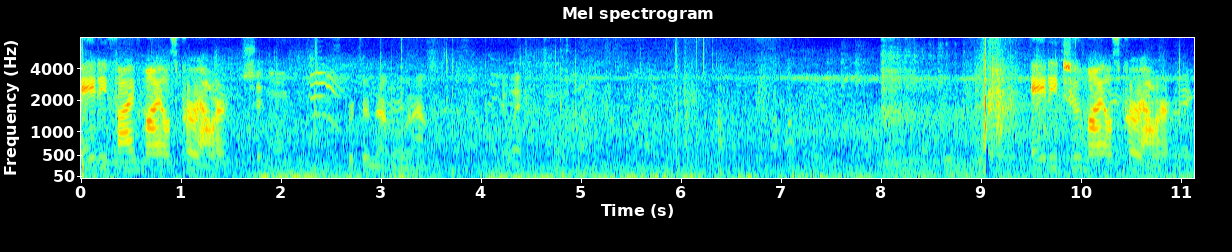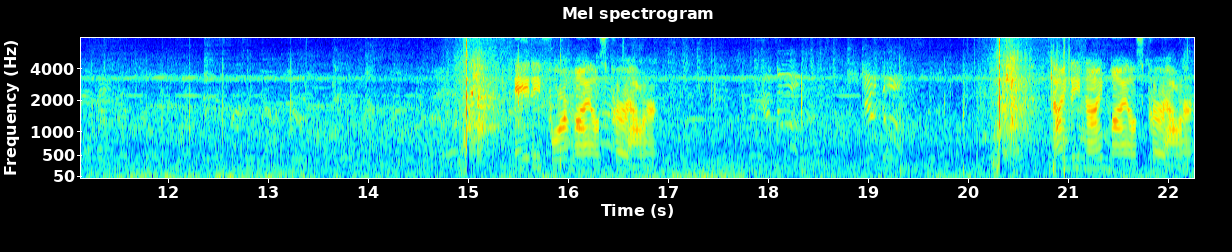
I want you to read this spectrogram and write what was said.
Eighty-five miles per hour. Shit, man. Pretend that one went out. It went. Eighty-two miles per hour. Eighty-four miles per hour. Ninety-nine miles per hour.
